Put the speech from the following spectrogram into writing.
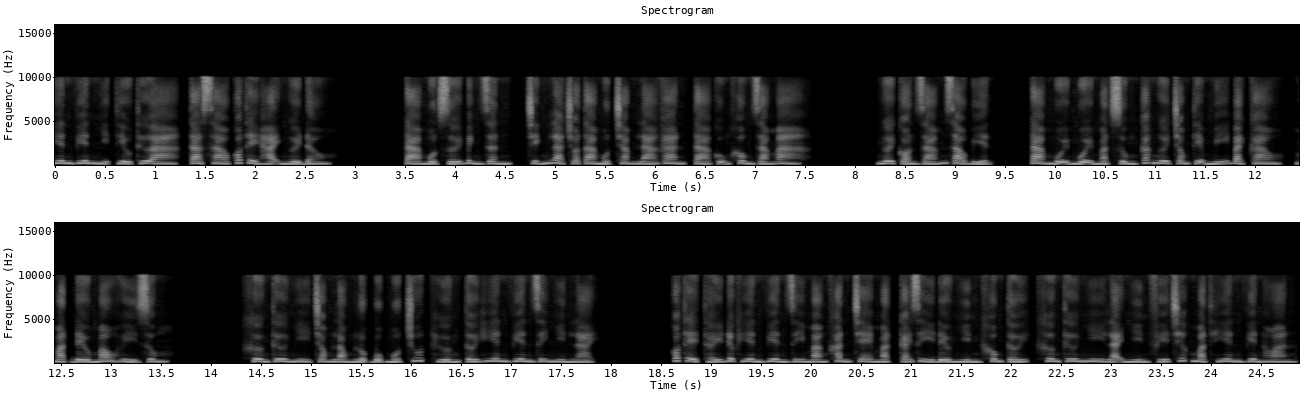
Hiên viên nhị tiểu thư A, ta sao có thể hại người đâu. Ta một giới bình dân, chính là cho ta một trăm lá gan, ta cũng không dám A. Ngươi còn dám rào biển, ta muội muội mặt dùng các ngươi trong tiệm Mỹ bạch cao, mặt đều mau hủy dung. Khương Thư Nhi trong lòng lục bục một chút hướng tới hiên viên di nhìn lại. Có thể thấy được hiên viên di mang khăn che mặt cái gì đều nhìn không tới, Khương Thư Nhi lại nhìn phía trước mặt hiên viên hoan.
